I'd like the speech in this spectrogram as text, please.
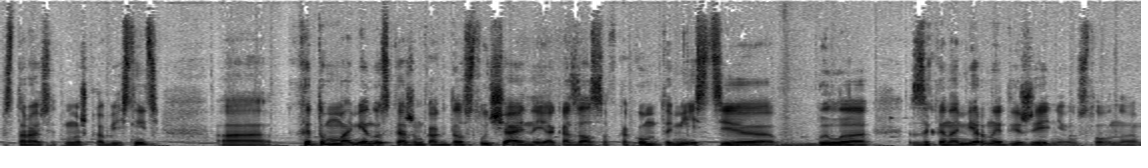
постараюсь это немножко объяснить. А, к этому моменту, скажем, когда случайно я оказался в каком-то месте, было закономерное движение, условно.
